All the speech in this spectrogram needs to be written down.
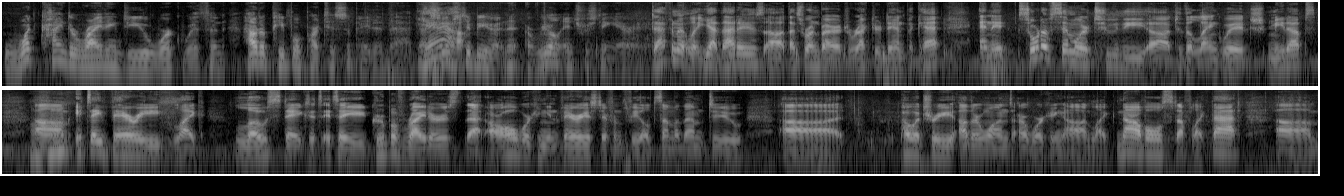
What kind of writing do you work with, and how do people participate in that? That Yeah. seems to be a, a real interesting area. Definitely, yeah. That is uh, that's run by our director Dan Paquette, and it's sort of similar to the uh, to the language meetups. Um, it's a very like low stakes. It's it's a group of writers that are all working in various different fields. Some of them do. Uh, poetry other ones are working on like novels stuff like that um,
